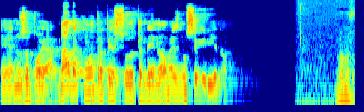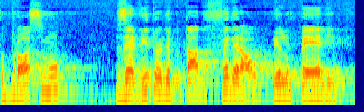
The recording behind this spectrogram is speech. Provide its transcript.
é, nos apoiar. Nada contra a pessoa também não, mas não seguiria não. Vamos para o próximo. Zé Vitor, deputado federal pelo PL.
